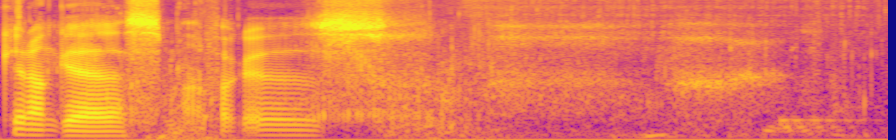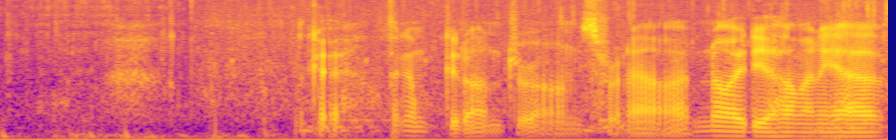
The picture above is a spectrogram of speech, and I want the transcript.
Get on gas, motherfuckers. Okay, I think I'm good on drones for now. I have no idea how many I have.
